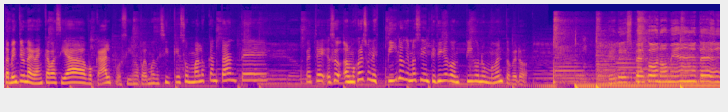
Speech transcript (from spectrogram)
también tiene una gran capacidad vocal, pues si no podemos decir que son malos cantantes. ¿cachai? Eso, a lo mejor es un estilo que no se identifica contigo en un momento, pero El espejo no miente.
